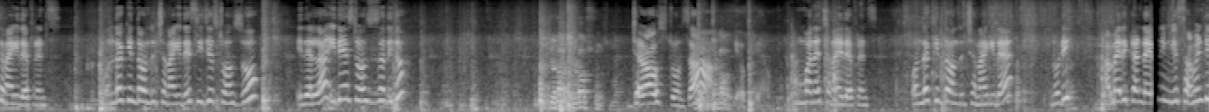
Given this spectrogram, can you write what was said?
ಚೆನ್ನಾಗಿದೆ ಫ್ರೆಂಡ್ಸ್ ಒಂದಕ್ಕಿಂತ ಒಂದು ಚೆನ್ನಾಗಿದೆ ಸಿ ಜೆ ಸ್ಟೋನ್ಸು ಇದೆಲ್ಲ ಇದೇನು ಸ್ಟೋನ್ಸ್ ಸರ್ ಇದು? ಜಡಾವ್ ಸ್ಟೋನ್ಸಾ ಓಕೆ ಓಕೆ ತುಂಬಾ ಚೆನ್ನಾಗಿದೆ ಫ್ರೆಂಡ್ಸ್ ಒಂದಕ್ಕಿಂತ ಒಂದು ಚೆನ್ನಾಗಿದೆ. ನೋಡಿ ಅಮೆರಿಕನ್ ಡೈ ನಿಮಗೆ ಸೆವೆಂಟಿ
